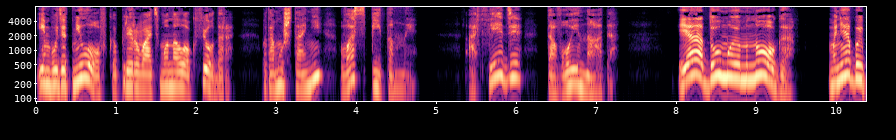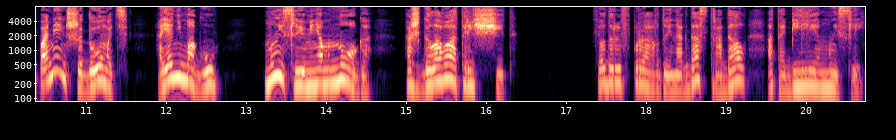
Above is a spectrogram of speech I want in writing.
Им будет неловко прервать монолог Федора, потому что они воспитанные. А Феде того и надо. «Я думаю много. Мне бы поменьше думать, а я не могу. Мыслей у меня много, аж голова трещит. Федор и вправду иногда страдал от обилия мыслей.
